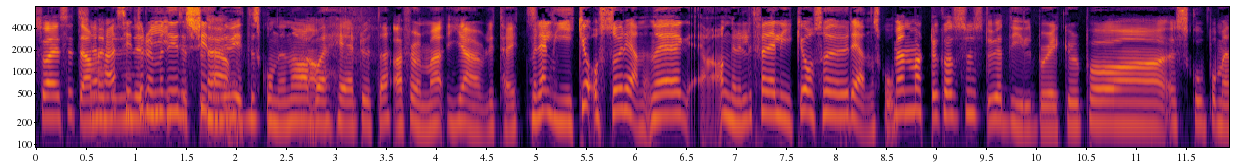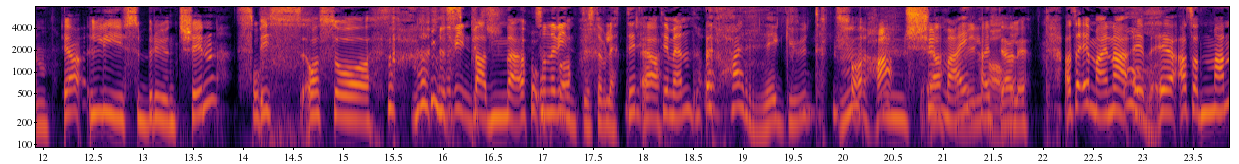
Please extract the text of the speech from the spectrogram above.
Så jeg sitter Så her med sitter du med de skinnende hvite skoene dine og er Ja. bare helt ute. Jeg føler meg jævlig teit. Men jeg liker jo også rene Jeg angrer litt, for jeg liker jo også rene sko. Men Marte, hva syns du er deal-breaker på eh, sko på menn? Ja, lysbrunt skinn, spiss, og så. Sånne vinterstøvletter Ja. til menn. Å, herregud! Mm? Unnskyld Ja, meg. Helt jævlig. Altså, jeg mener jeg, jeg, altså, menn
